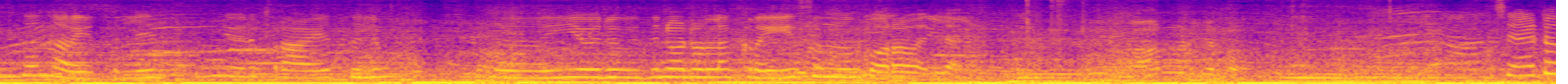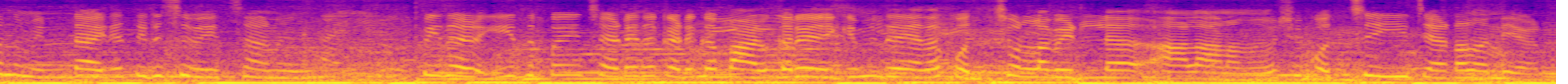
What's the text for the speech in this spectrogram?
എന്താണെന്നറിയത്തില്ലേ ഈ ഒരു പ്രായത്തിലും ഈ ഒരു ഇതിനോടുള്ള ക്രേസ് ഒന്നും കുറവല്ല. ചേട്ടൊന്നും മിണ്ടായിട്ട് തിരിച്ചു വെച്ചാണ് ഇപ്പം ഇത് ഇതിപ്പോ ഈ ചേട്ടൻ ഇതൊക്കെ എടുക്കുമ്പോൾ ആൾക്കാർ ചോദിക്കും ഇത് ഏതാ കൊച്ചുള്ള വീട്ടിലെ ആളാണെന്ന്? പക്ഷെ കൊച്ച് ഈ ചേട്ടൻ തന്നെയാണ്.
